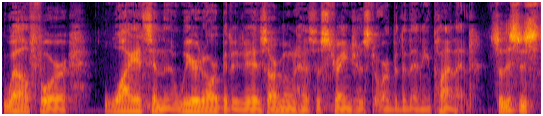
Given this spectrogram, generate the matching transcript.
well for why it's in the weird orbit it is. Our moon has the strangest orbit of any planet. so this is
